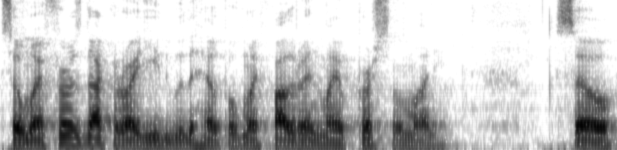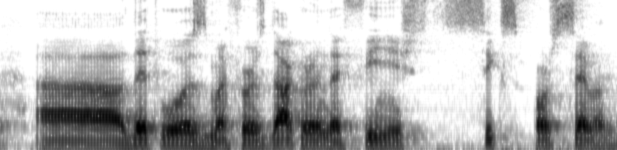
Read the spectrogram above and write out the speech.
So my first Dakar I did with the help of my father and my personal money. So uh, that was my first Dakar, and I finished six or seven,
